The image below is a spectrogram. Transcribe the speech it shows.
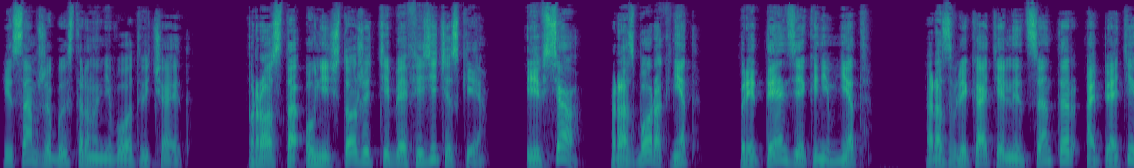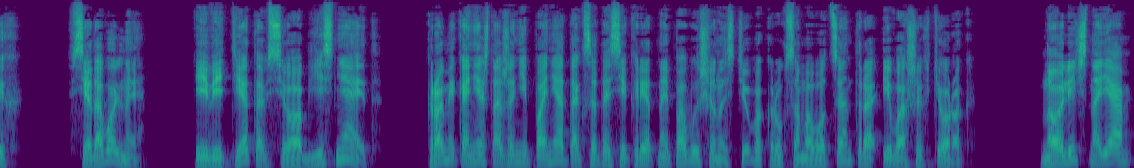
и сам же быстро на него отвечает. Просто уничтожить тебя физически. И все. Разборок нет. Претензий к ним нет. Развлекательный центр опять их. Все довольны. И ведь это все объясняет. Кроме, конечно же, непоняток с этой секретной повышенностью вокруг самого центра и ваших терок. Но лично я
